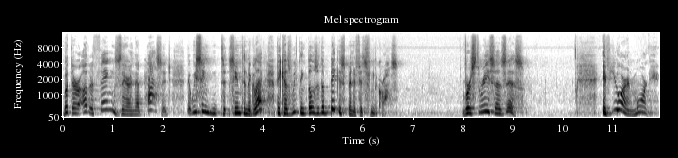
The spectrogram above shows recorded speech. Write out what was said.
But there are other things there in that passage that we seem to, seem to neglect because we think those are the biggest benefits from the cross. Verse 3 says this If you are in mourning,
